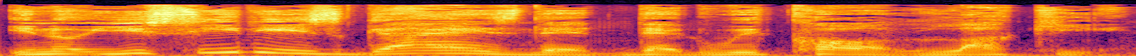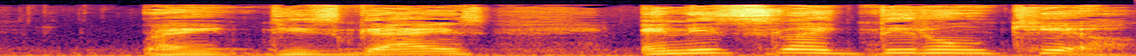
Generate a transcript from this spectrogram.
You know, you see these guys that, that we call lucky, right? These guys, and it's like they don't care.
